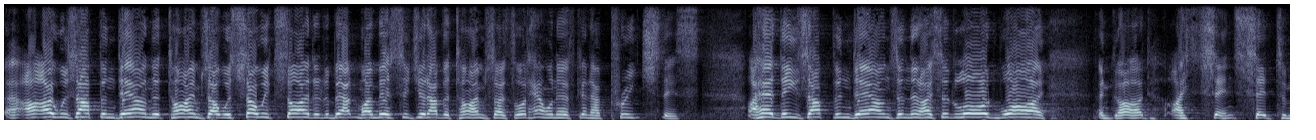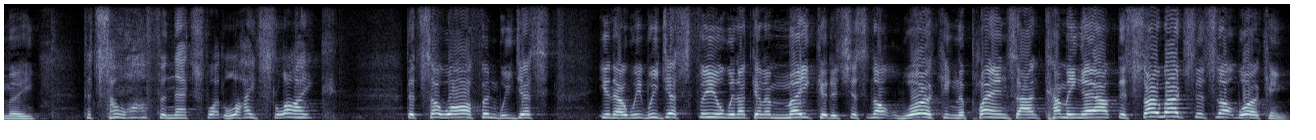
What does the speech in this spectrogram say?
uh, I was up and down at times. I was so excited about my message. At other times, I thought, how on earth can I preach this? I had these up and downs, and then I said, Lord, why? And God, I sense, said to me that so often that's what life's like. That so often we just, you know, we, we just feel we're not going to make it. It's just not working. The plans aren't coming out. There's so much that's not working.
